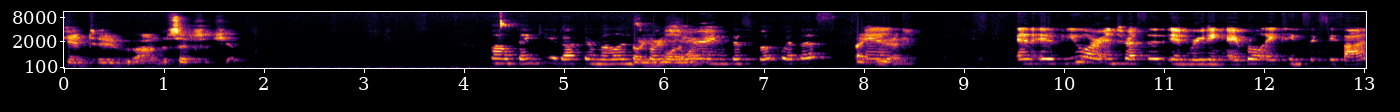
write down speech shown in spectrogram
into, um, the citizenship. Well, thank you, Dr. Mullins, Oh, for welcome. sharing this book with us. Thank you, And- Ashley. And if you are interested in reading April 1865,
